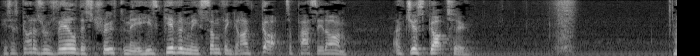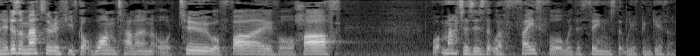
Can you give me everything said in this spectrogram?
He says, God has revealed this truth to me. He's given me something, and I've got to pass it on. I've just got to. And it doesn't matter if you've got one talent, or two, or five, or half. What matters is that we're faithful with the things that we've been given,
